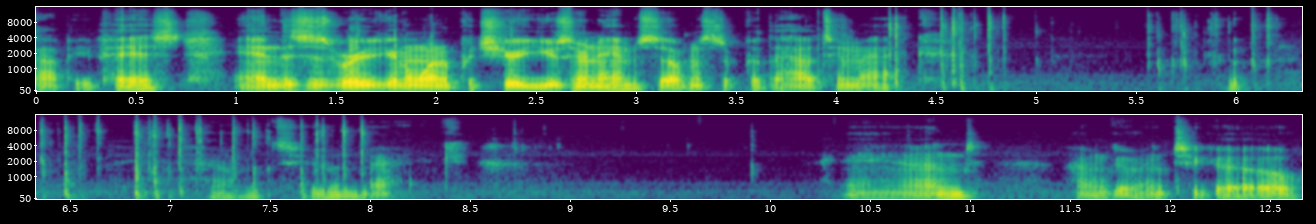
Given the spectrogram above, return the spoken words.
copy paste. And this is where you're going to want to put your username. So I'm going to put the how to Mac. How to Mac. And I'm going to go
